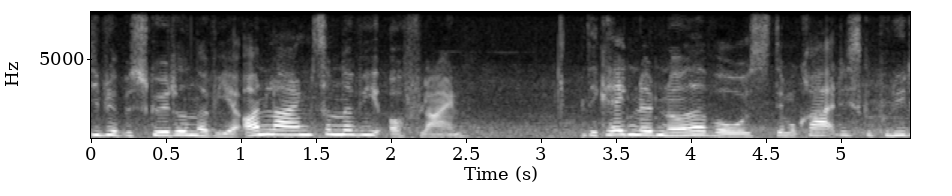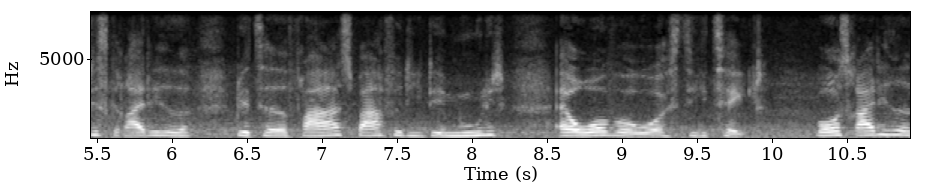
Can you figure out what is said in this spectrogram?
de bliver beskyttet, når vi er online, som når vi er offline. Det kan ikke nytte noget, at vores demokratiske politiske rettigheder bliver taget fra os, bare fordi det er muligt at overvåge os digitalt. Vores rettigheder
